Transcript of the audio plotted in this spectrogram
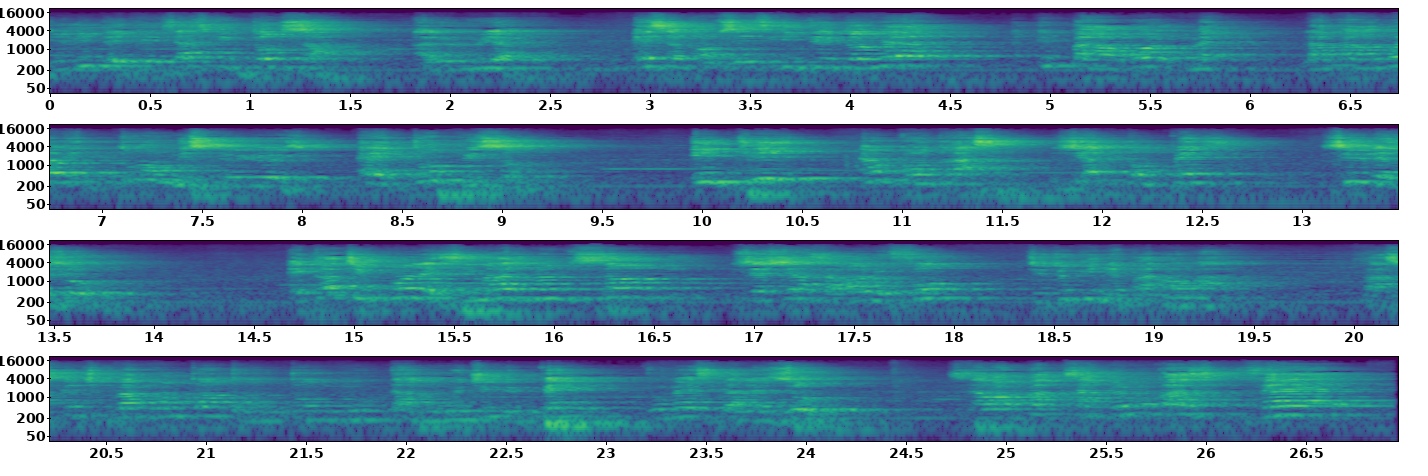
du livre d'Ecclésias qui donne ça. Alléluia. Et c'est comme s'il te donnait une parabole, mais la parabole est trop mystérieuse, elle est trop puissante. Il dit un contraste, jette ton pèse sur les eaux. Et quand tu prends les images, même sans chercher à savoir le fond, tu trouves qu'il n'est pas normal. Parce que tu vas prendre ton, ton, ta nourriture de pain pour mettre dans les eaux. Ça ne peut pas faire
